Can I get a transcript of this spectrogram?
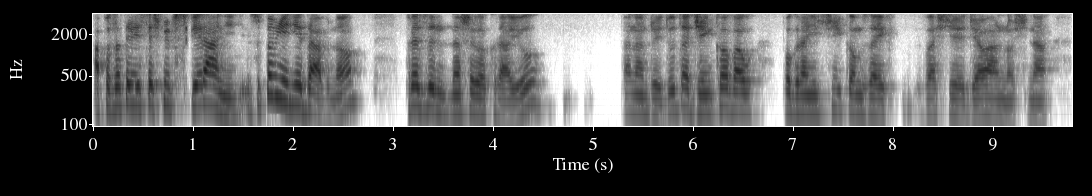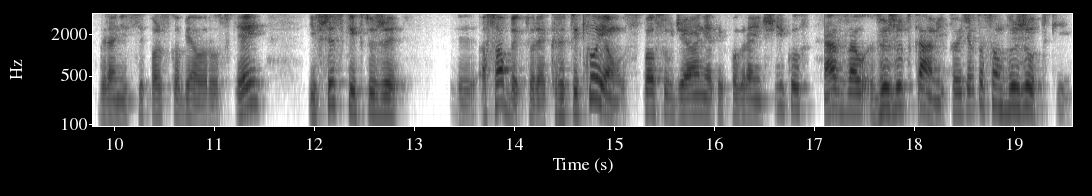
A poza tym jesteśmy wspierani. Zupełnie niedawno prezydent naszego kraju, pan Andrzej Duda, dziękował pogranicznikom za ich właśnie działalność na granicy polsko-białoruskiej i wszystkich, którzy, y, osoby, które krytykują sposób działania tych pograniczników, nazwał wyrzutkami. Powiedział, to są wyrzutki.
